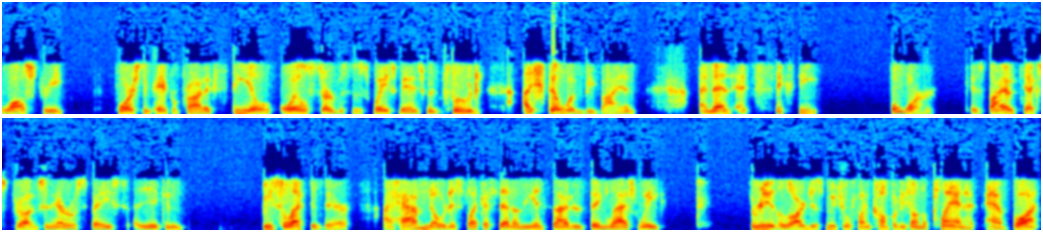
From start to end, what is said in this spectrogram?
Wall Street, forest and paper products, steel, oil services, waste management, food. I still wouldn't be buying. And then at 64 is biotech, drugs, and aerospace. You can be selective there. I have noticed, like I said on the insider thing last week, three of the largest mutual fund companies on the planet have bought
